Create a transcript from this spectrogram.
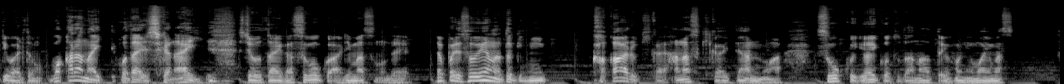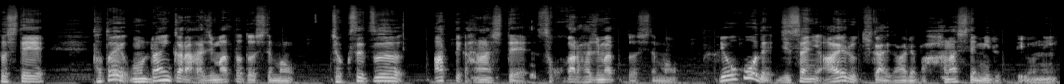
言われてもわからないって答えるしかない状態がすごくありますので、やっぱりそういうような時に関わる機会、話す機会ってあるのはすごく良いことだなというふうに思います。そして、たとえオンラインから始まったとしても、直接会って話して、そこから始まったとしても、両方で実際に会える機会があれば話してみるっていうように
